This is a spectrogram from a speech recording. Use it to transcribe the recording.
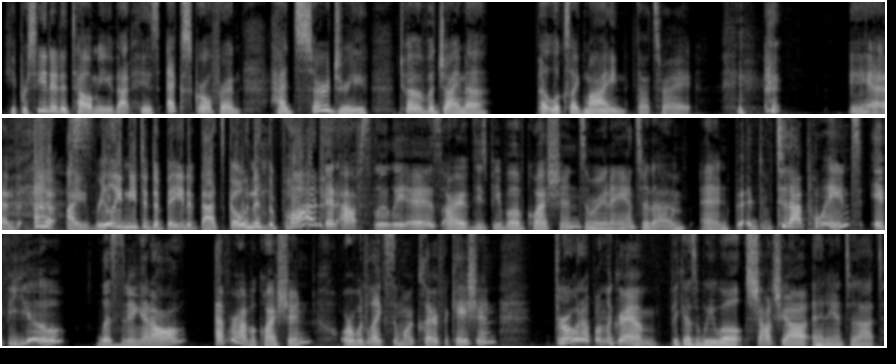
He proceeded to tell me that his ex girlfriend had surgery to have a vagina that looks like mine. That's right. And I really need to debate if that's going in the pod. It absolutely is. All right, these people have questions and we're going to answer them. And to that point, if you listening at all ever have a question or would like some more clarification, throw it up on the gram because we will shout you out and answer that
